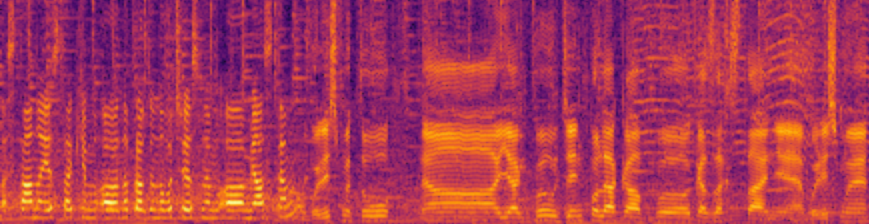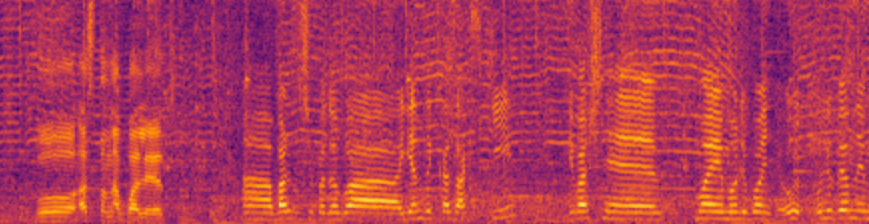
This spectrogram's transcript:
Astana jest takim e, naprawdę nowoczesnym e, miastem. Byliśmy tu, e, jak był Dzień Polaka w Kazachstanie. Byliśmy w Astana Ballet. Bardzo się podoba język kazachski i właśnie moim ulubionym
